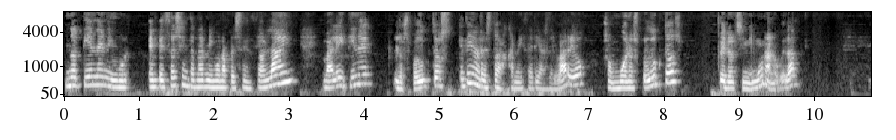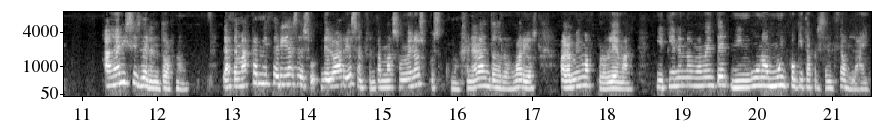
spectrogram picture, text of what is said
No tiene ningún, empezó sin tener ninguna presencia online, ¿vale? Y tiene los productos que tiene el resto de las carnicerías del barrio, son buenos productos, pero sin ninguna novedad. Análisis del entorno. Las demás carnicerías del barrio se enfrentan más o menos, pues como en general en todos los barrios, a los mismos problemas y tienen normalmente ninguna o muy poquita presencia online.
